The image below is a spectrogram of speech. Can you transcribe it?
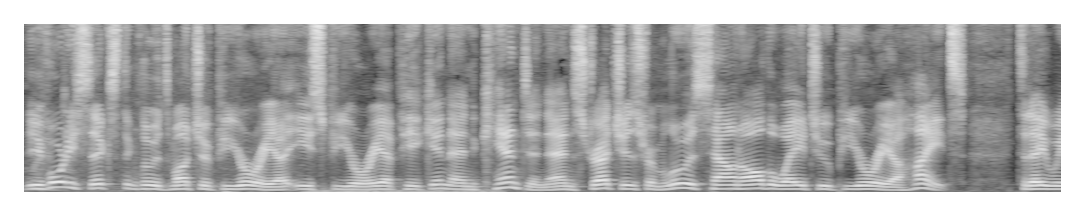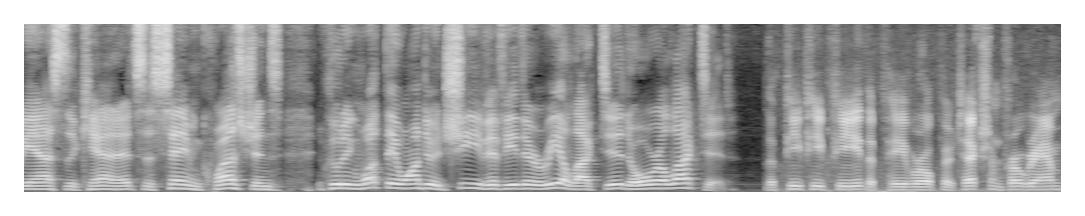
The 46th includes much of Peoria, East Peoria, Pekin, and Canton, and stretches from Lewistown all the way to Peoria Heights. Today we asked the candidates the same questions, including what they want to achieve if either re-elected or elected. The PPP, the Payroll Protection Program,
